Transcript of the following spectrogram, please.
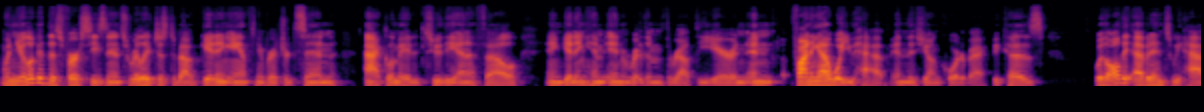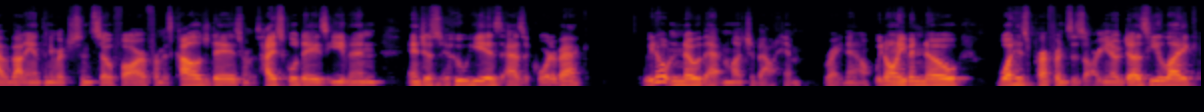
when you look at this first season, it's really just about getting Anthony Richardson acclimated to the NFL and getting him in rhythm throughout the year and, and finding out what you have in this young quarterback. Because with all the evidence we have about Anthony Richardson so far, from his college days, from his high school days, even, and just who he is as a quarterback, we don't know that much about him right now. We don't even know what his preferences are. You know, does he like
